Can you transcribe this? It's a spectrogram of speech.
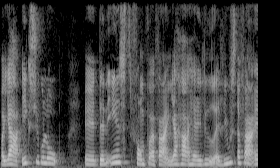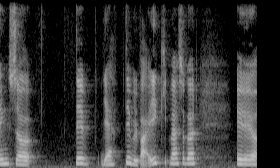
Og jeg er ikke psykolog, Øh, den eneste form for erfaring, jeg har her i livet, er livserfaring, så det, ja, det vil bare ikke være så godt. Øh,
